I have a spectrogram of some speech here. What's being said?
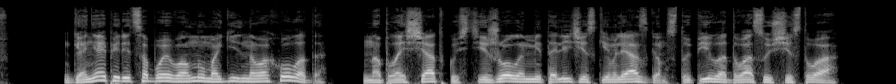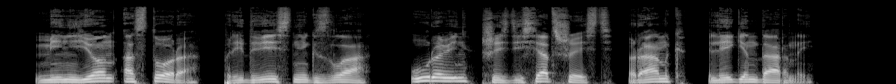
Гоня перед собой волну могильного холода, на площадку с тяжелым металлическим лязгом ступило два существа. Миньон Астора, предвестник зла. Уровень 66. Ранг легендарный.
